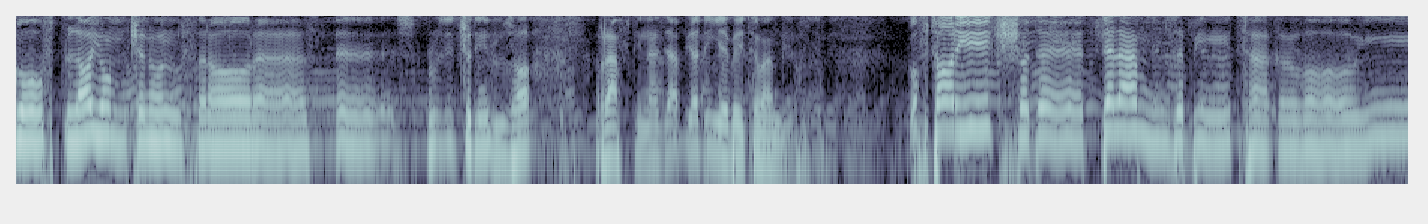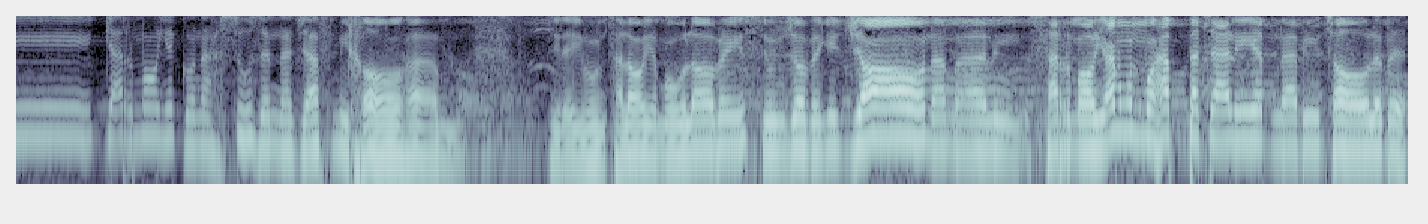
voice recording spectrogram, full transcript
گفت لا یمکن الفرار از عشق. روزی شد این روزها. رفتی نجف یاد یه بیت من بیافت گفت تاریک شده دلم ز بی تقوایی گرمای گنه سوز نجف می‌خواهم. زیر ایمون طلای مولا بیست اونجا بگی جانم علی سرمایمون محبت علی ابن ابی طالبه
